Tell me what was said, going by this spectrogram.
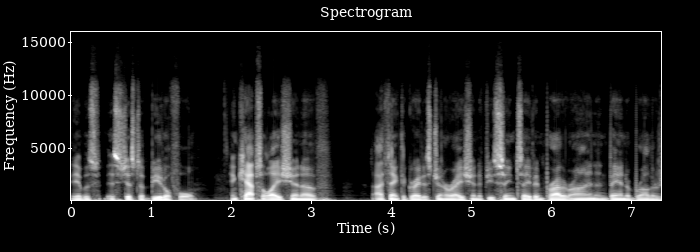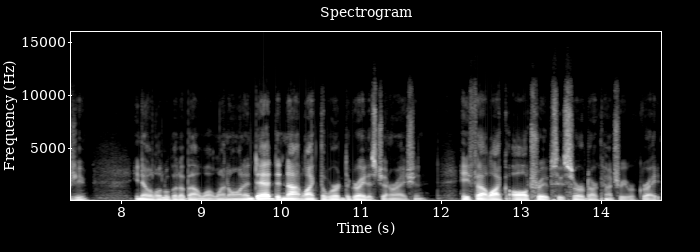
It was it's just a beautiful encapsulation of I think the greatest generation. If you've seen Saving Private Ryan and Band of Brothers, you you know a little bit about what went on. And Dad did not like the word the greatest generation. He felt like all troops who served our country were great.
